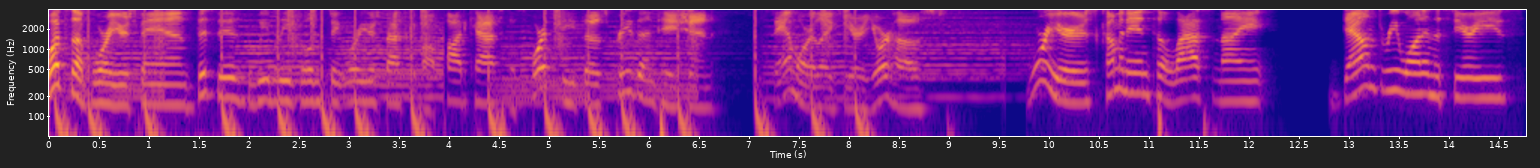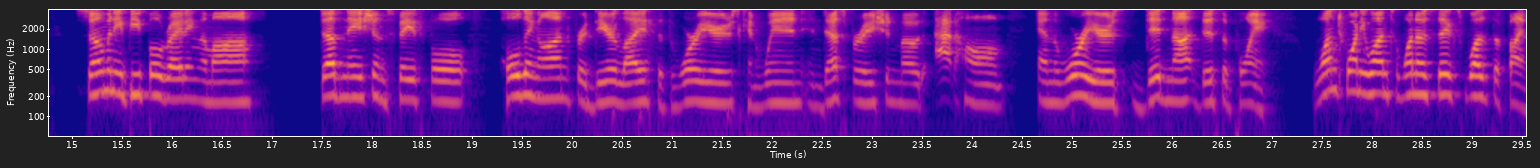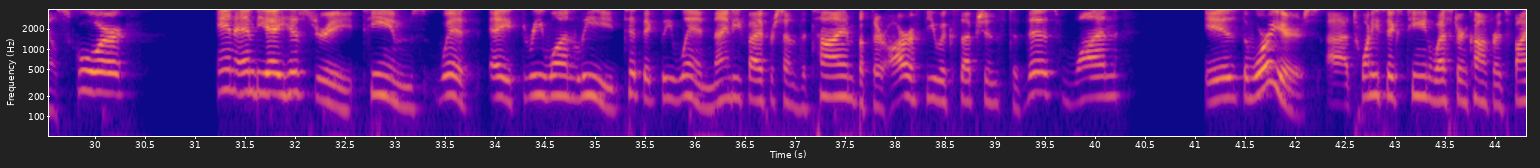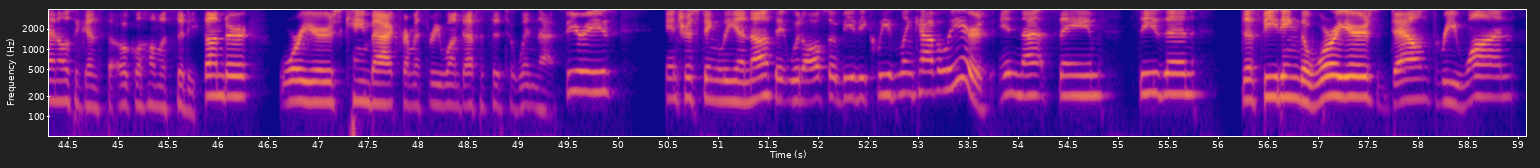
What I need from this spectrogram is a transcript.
What's up, Warriors fans? This is the We Believe Golden State Warriors basketball podcast, a sports ethos presentation. Sam Orlik here, your host. Warriors coming into last night, down 3 1 in the series. So many people writing them off. Dub Nation's faithful holding on for dear life that the Warriors can win in desperation mode at home, and the Warriors did not disappoint. 121 to 106 was the final score. In NBA history, teams with a 3 1 lead typically win 95% of the time, but there are a few exceptions to this. One is the Warriors. Uh, 2016 Western Conference Finals against the Oklahoma City Thunder. Warriors came back from a 3 1 deficit to win that series. Interestingly enough, it would also be the Cleveland Cavaliers in that same season defeating the Warriors down 3 1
